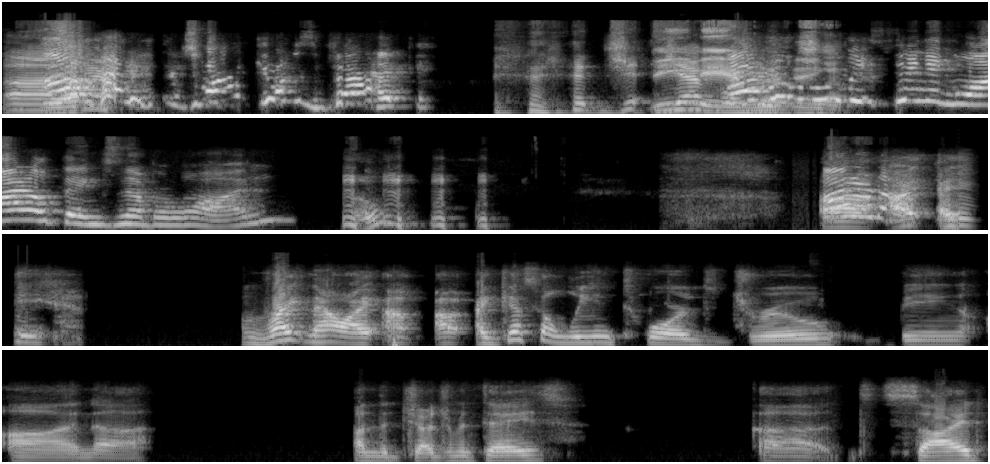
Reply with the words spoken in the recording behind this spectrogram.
Oh, Uh, John comes back. Jeff, Je- Dean Jeff, what do you she'll be singing Wild Things, number one. Nope. I don't Uh, I, I right now I, I I guess I'll lean towards Drew being on uh on the Judgment Days uh side.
